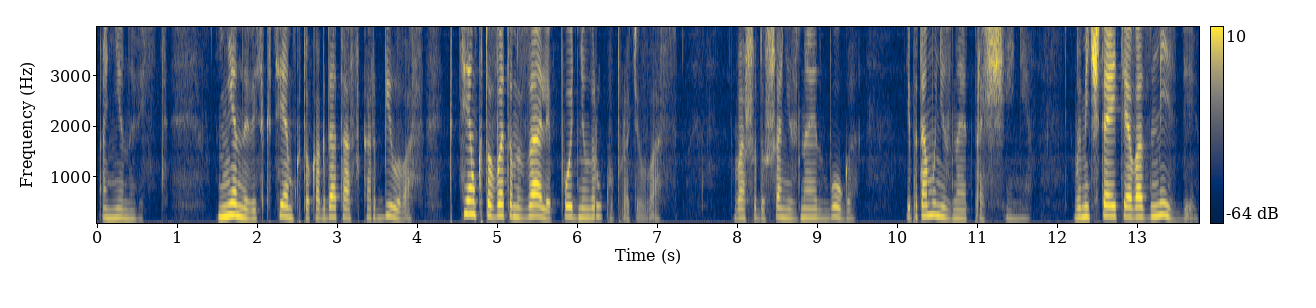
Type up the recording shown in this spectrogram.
а ненависть. Ненависть к тем, кто когда-то оскорбил вас, к тем, кто в этом зале поднял руку против вас. Ваша душа не знает Бога и потому не знает прощения. Вы мечтаете о возмездии.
